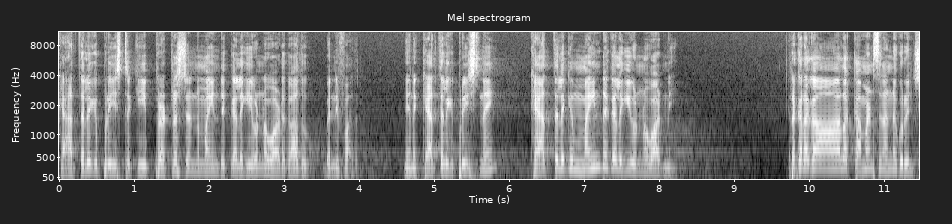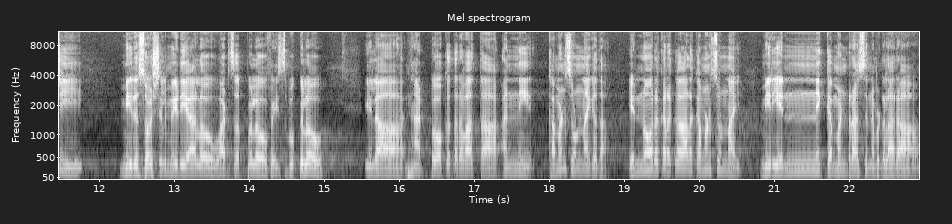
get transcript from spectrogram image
క్యాథలిక్ ప్రీస్ట్కి ప్రొటెస్టెంట్ మైండ్ కలిగి ఉన్నవాడు కాదు బెన్నిఫాదర్. నేను క్యాథలిక్ ప్రీస్ట్ని క్యాథలిక్ మైండ్ కలిగి ఉన్నవాడిని. రకరకాల కమెంట్స్ నన్ను గురించి మీరు సోషల్ మీడియాలో వాట్సాప్లో ఫేస్బుక్లో ఇలా నా టోక్ తర్వాత అన్ని కమెంట్స్ ఉన్నాయి కదా. ఎన్నో రకరకాల కమెంట్స్ ఉన్నాయి. మీరు ఎన్ని కమెంట్ రాసిన బిడ్డలారా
